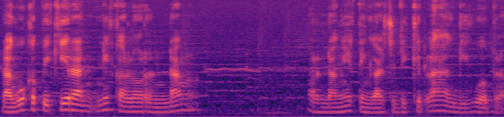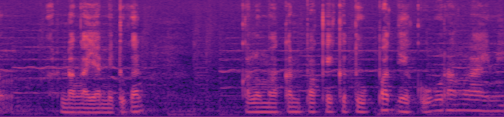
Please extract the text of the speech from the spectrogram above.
Nah gue kepikiran nih kalau rendang rendangnya tinggal sedikit lagi gue bilang. Rendang ayam itu kan kalau makan pakai ketupat ya kurang lah ini.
